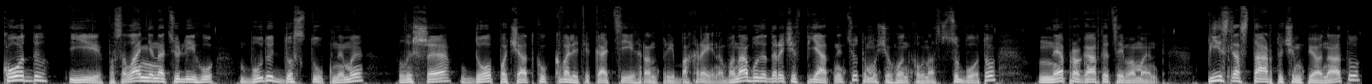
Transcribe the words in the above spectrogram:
Код і посилання на цю лігу будуть доступними. Лише до початку кваліфікації гран-прі Бахрейна. Вона буде, до речі, в п'ятницю, тому що гонка у нас в суботу. Не прогавте цей момент після старту чемпіонату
